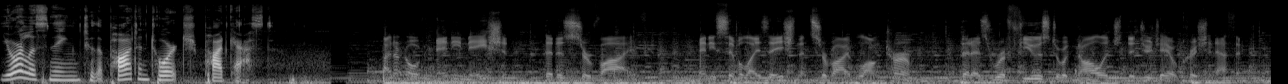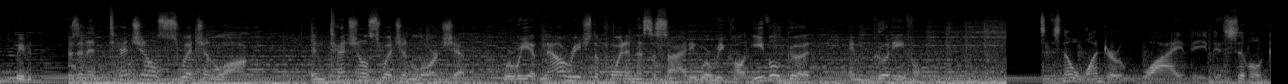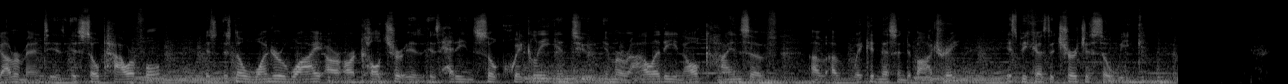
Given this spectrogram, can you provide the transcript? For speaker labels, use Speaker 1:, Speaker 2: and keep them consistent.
Speaker 1: You're listening to the Pot and Torch podcast.
Speaker 2: I don't know of any nation that has survived, any civilization that survived long term, that has refused to acknowledge the Judeo Christian ethic.
Speaker 3: There's an intentional switch in law, intentional switch in lordship, where we have now reached the point in this society where we call evil good and good evil.
Speaker 4: It's no wonder why the, the civil government is, is so powerful. It's, it's no wonder why our, our culture is, is heading so quickly into immorality and all kinds of, of, of wickedness and debauchery. It's because the church is so weak.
